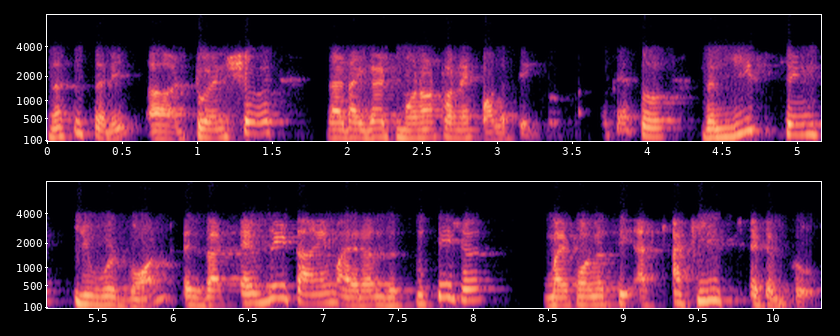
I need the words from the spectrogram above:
necessary uh, to ensure that I get monotonic policy improvement. Okay, so the least thing you would want is that every time I run this procedure, my policy at, at least it improves.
